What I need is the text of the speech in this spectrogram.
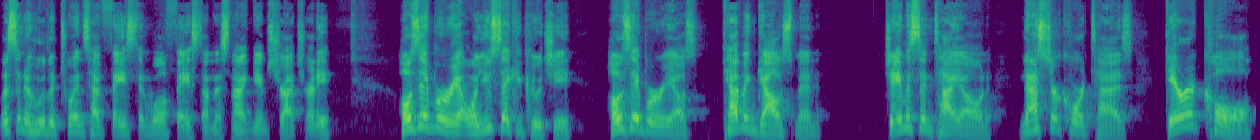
Listen to who the Twins have faced and will face on this nine game stretch. Ready? Jose Berrios, well, you say Kikuchi, Jose Berrios, Kevin Gausman, Jameson Taillon, Nestor Cortes, Gerrit Cole,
